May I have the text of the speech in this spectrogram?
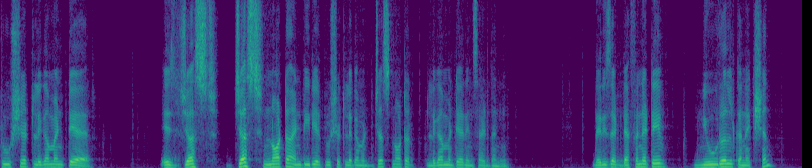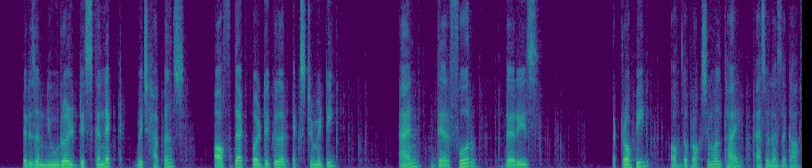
cruciate ligament tear is just just not an anterior cruciate ligament, just not a ligament tear inside the knee. There is a definitive neural connection. There is a neural disconnect which happens of that particular extremity and therefore there is atrophy of the proximal thigh as well as the calf.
